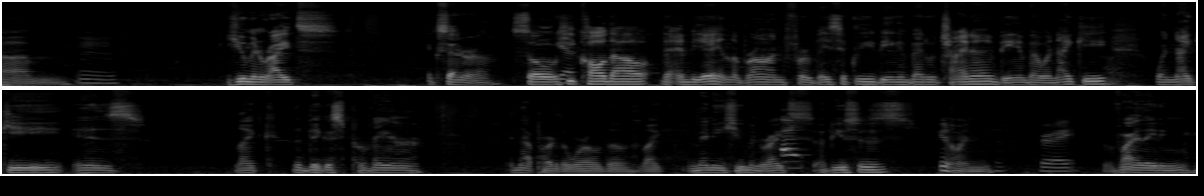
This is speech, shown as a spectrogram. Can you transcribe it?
um, mm. human rights, etc. So yeah. he called out the NBA and LeBron for basically being in bed with China and being in bed with Nike, when Nike is like the biggest purveyor in that part of the world of like many human rights abuses, you know, and right violating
